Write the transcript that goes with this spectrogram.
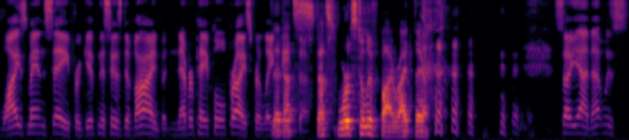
Wise men say forgiveness is divine, but never pay full price for late that, that's, pizza. That's words to live by, right there. so yeah, that was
